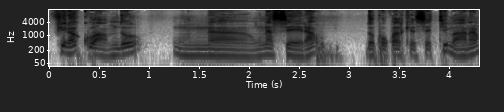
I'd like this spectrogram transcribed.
fino a quando una, una sera, dopo qualche settimana,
